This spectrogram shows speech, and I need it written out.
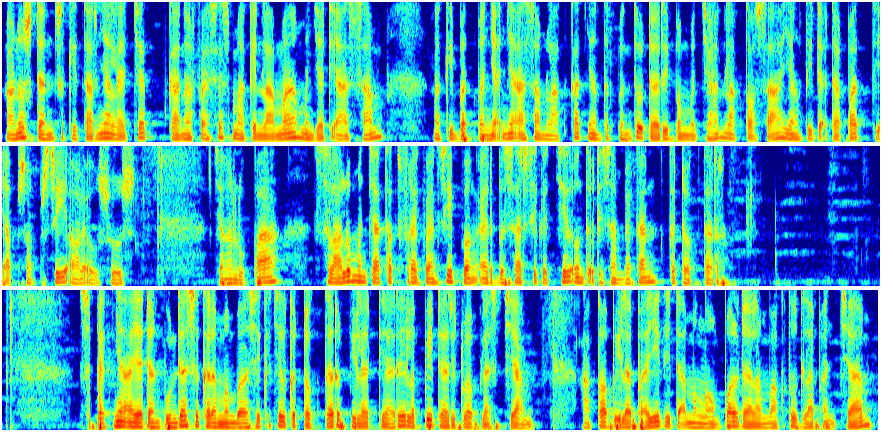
anus dan sekitarnya lecet karena feses makin lama menjadi asam akibat banyaknya asam laktat yang terbentuk dari pemecahan laktosa yang tidak dapat diabsorpsi oleh usus. Jangan lupa selalu mencatat frekuensi buang air besar si kecil untuk disampaikan ke dokter. Sebaiknya ayah dan bunda segera membawa si kecil ke dokter bila diare lebih dari 12 jam atau bila bayi tidak mengompol dalam waktu 8 jam,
